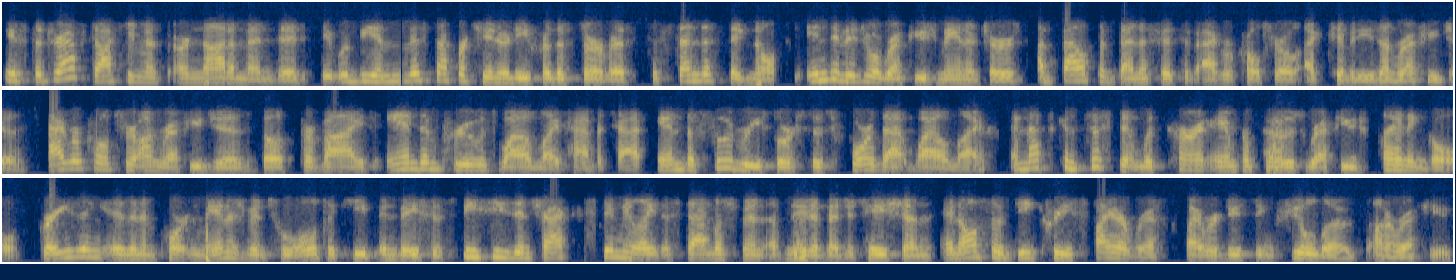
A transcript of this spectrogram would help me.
If the draft documents are not amended, it would be a missed opportunity for the service to send a signal to individual refuge managers about the benefits of agricultural activities on refuges. Agriculture on refuges both provides and improves wildlife habitat and the food resources for that wildlife. And that's consistent with current and proposed refuge planning goals. Grazing is an important management tool to keep invasive species in check, stimulate establishment of native vegetation, and also decrease fire risk by reducing fuel loads on a refuge.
